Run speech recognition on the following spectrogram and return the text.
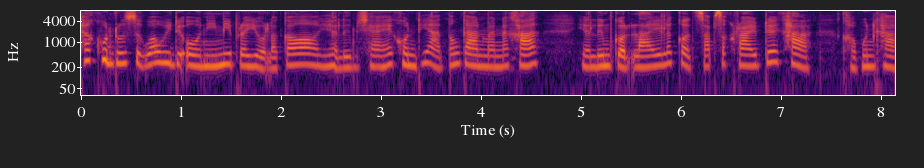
ถ้าคุณรู้สึกว่าวิดีโอนี้มีประโยชน์แล้วก็อย่าลืมแชร์ให้คนที่อาจต้องการมันนะคะ อย่าลืมกดไลค์และกด Subscribe ด้วยค่ะ ขอบคุณค่ะ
